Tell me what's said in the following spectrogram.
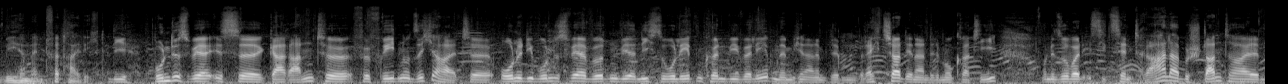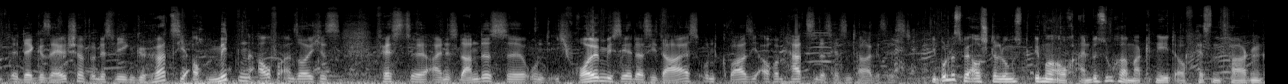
vehement verteidigt. Die Bundeswehr ist äh, Garant äh, für Frieden und Sicherheit. Äh, ohne die Bundeswehr würden wir nicht so leben können, wie wir leben, nämlich in einem Rechtsstaat, in einer Demokratie. Und insoweit ist sie zentraler Bestandteil der Gesellschaft und deswegen gehört sie auch mitten auf ein solches Fest eines Landes. Und ich freue mich sehr, dass sie da ist und quasi auch im Herzen des Hessentages ist. Die Bundeswehrausstellung ist immer auch ein Besuchermagnet auf Hessentagen.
